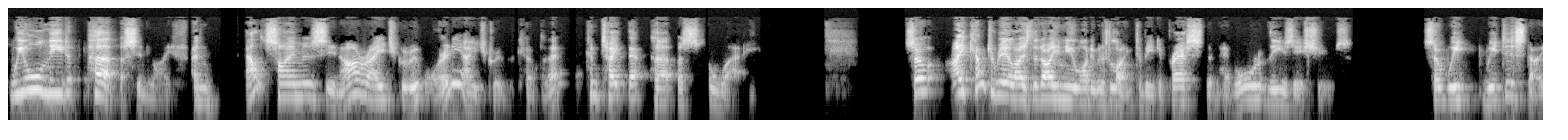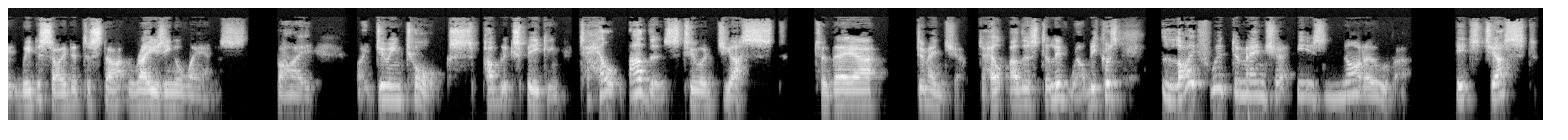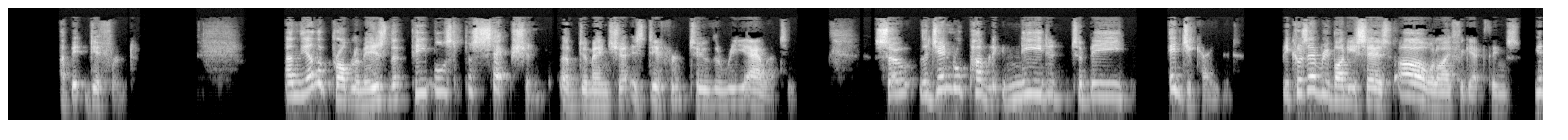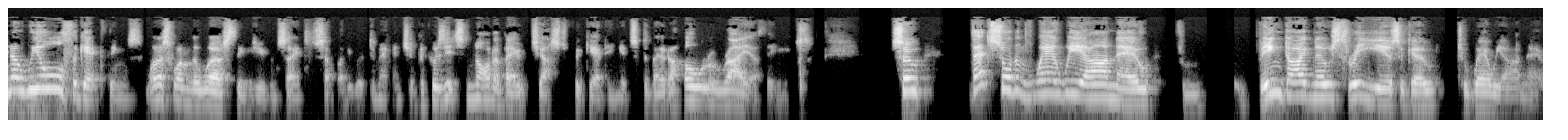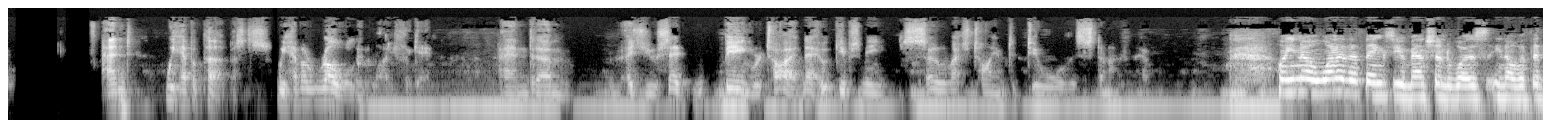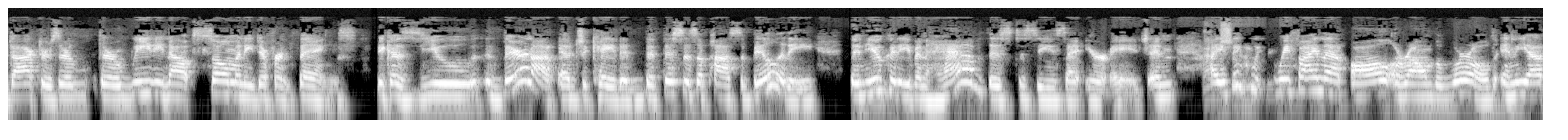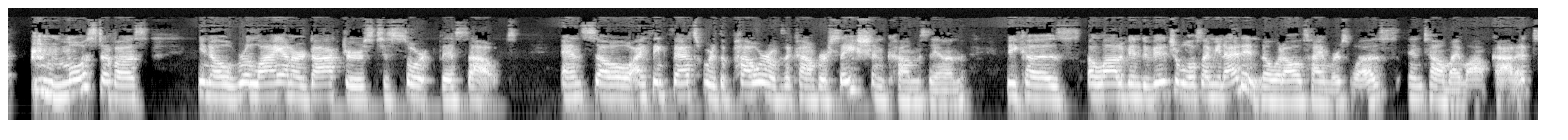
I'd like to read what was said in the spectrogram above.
we all need a purpose in life. And Alzheimer's in our age group, or any age group come to that, can take that purpose away. So I come to realize that I knew what it was like to be depressed and have all of these issues. So we we decided we decided to start raising awareness by by doing talks, public speaking, to help others to adjust to their dementia, to help others to live well, because life with dementia is not over. It's just a bit different. And the other problem is that people's perception of dementia is different to the reality. So the general public needed to be educated because everybody says, oh, well, I forget things. You know, we all forget things. Well, that's one of the worst things you can say to somebody with dementia because it's not about just forgetting, it's about a whole array of things. So that's sort of where we are now from being diagnosed three years ago to where we are now. And we have a purpose, we have a role in life again. And um, as you said, being retired now gives me so much time to do all this stuff now. Well, you know, one of the things you mentioned was, you know, with the doctors, they're they're weeding out so many different things because you they're not educated that this is a possibility then you could even have this disease at your age. And Absolutely. I think we, we find that all around the world. And yet, most of us, you know, rely on our doctors to sort this out. And so I think that's where the power of the conversation comes in because a lot of individuals, I mean, I didn't know what Alzheimer's was until my mom got it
